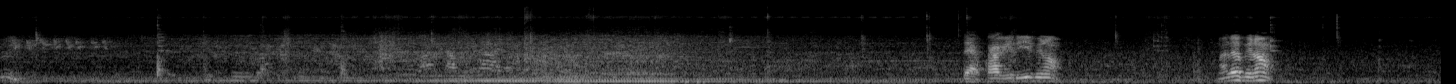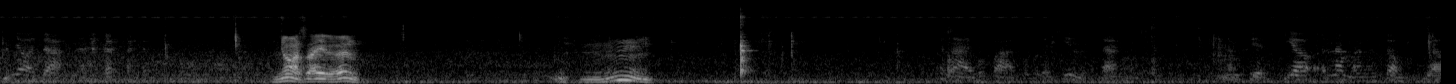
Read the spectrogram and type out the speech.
อืม แดบคากอีดีพี่น้อง มาเร็วพี่น้องย่อจ้ะย่อใส่เลยอืมได้บ่ปาดบ่ได้กินจังน้ำเผ็ดเคี้ยวน้ำอันนั้นจ่อมเคี้ยว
